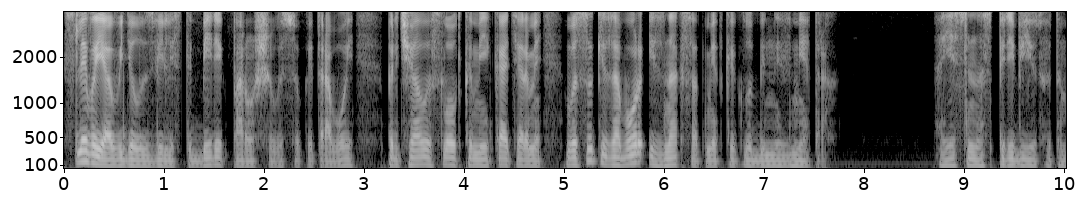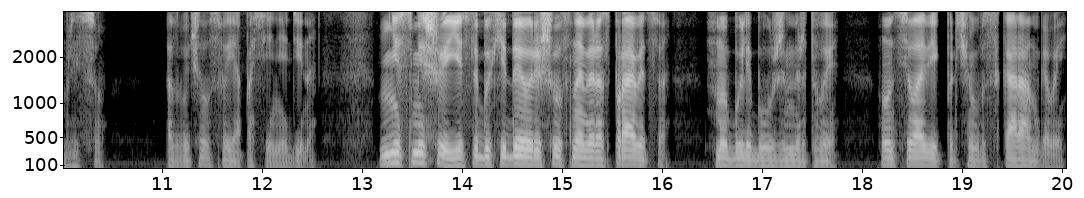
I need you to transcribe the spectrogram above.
Слева я увидел извилистый берег, поросший высокой травой, причалы с лодками и катерами, высокий забор и знак с отметкой глубины в метрах. «А если нас перебьют в этом лесу?» — озвучила свои опасения Дина. «Не смеши, если бы Хидео решил с нами расправиться, мы были бы уже мертвы. Он силовик, причем высокоранговый.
